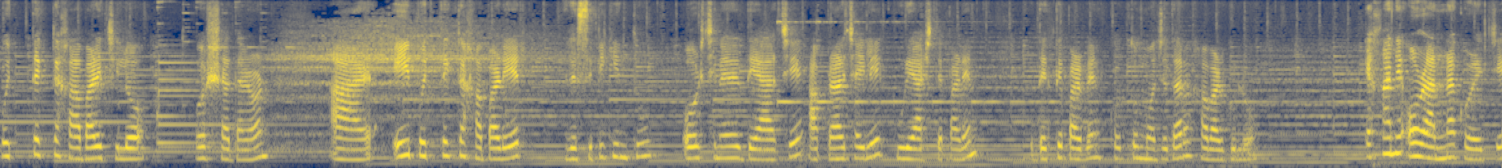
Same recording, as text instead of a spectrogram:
প্রত্যেকটা খাবারই ছিল অসাধারণ। আর এই প্রত্যেকটা খাবারের রেসিপি কিন্তু ওর চ্যানেলে দেয়া আছে। আপনারা চাইলে ঘুরে আসতে পারেন। দেখতে পারবেন কত মজাদার খাবারগুলো। এখানে ও রান্না করেছে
